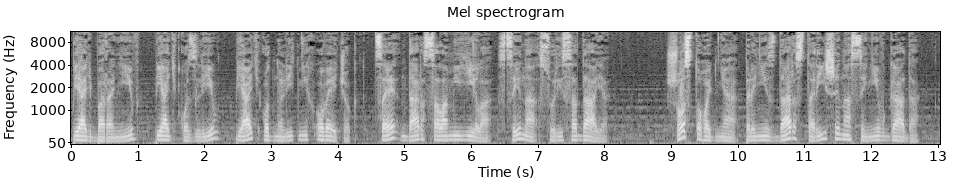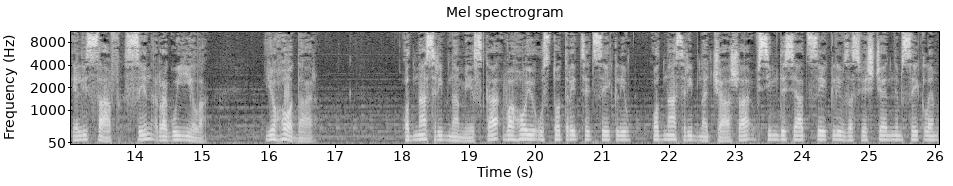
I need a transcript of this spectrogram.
п'ять баранів, п'ять козлів, п'ять однолітніх овечок. Це дар Саламіїла, сина Сурісадая. Шостого дня приніс дар старішина синів Гада, Елісаф, син Рагуїла. Його дар. Одна срібна миска вагою у 130 сиклів, одна срібна чаша в 70 сиклів за священним сиклем,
